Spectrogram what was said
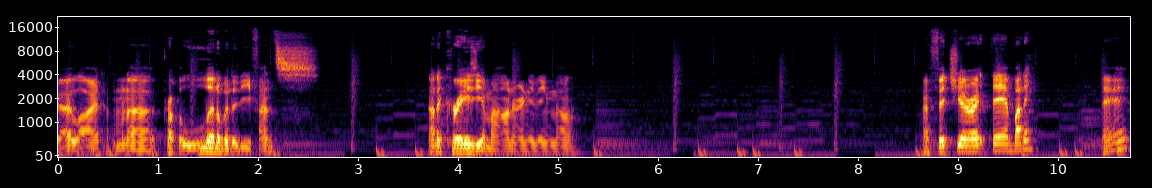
Okay, I lied. I'm to prep a little bit of defense. Not a crazy amount or anything, though. I fit you right there, buddy. Hey,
